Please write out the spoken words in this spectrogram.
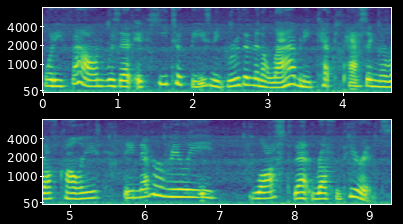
what he found was that if he took these and he grew them in a lab and he kept passing the rough colonies, they never really lost that rough appearance.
